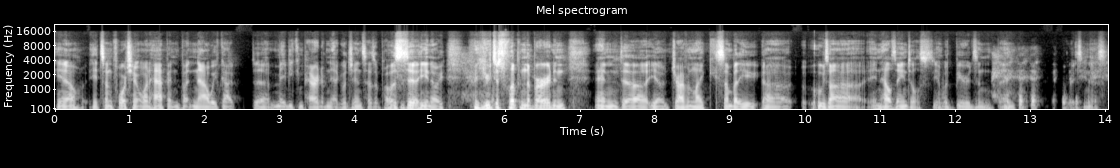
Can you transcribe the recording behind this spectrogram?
you know, it's unfortunate what happened, but now we've got uh, maybe comparative negligence as opposed to, you know, you're just flipping the bird and, and, uh, you know, driving like somebody uh, who's uh, in Hell's Angels, you know, with beards and, and craziness.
